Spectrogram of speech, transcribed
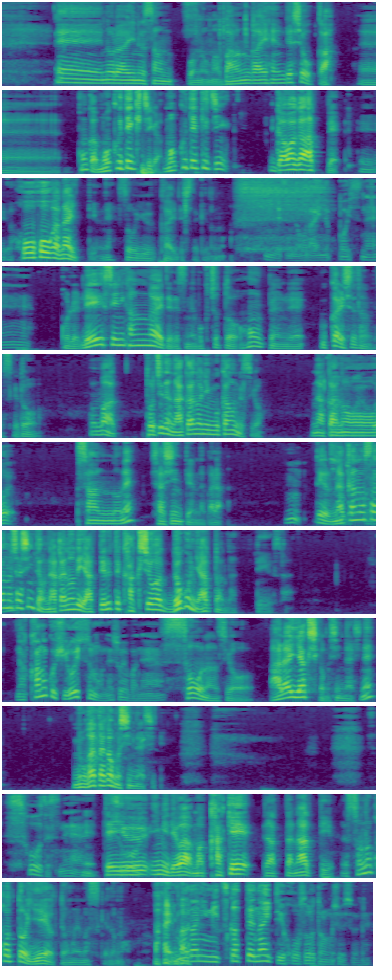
えー、野良犬散歩の、まあ、番外編でしょうか。えー、今回目的地が、目的地側があって、えー方法がないっていうね、そういう回でしたけども。いいですね、野良犬っぽいですね。これ、冷静に考えてですね、僕ちょっと本編でうっかりしてたんですけど、これまあ、土地で中野に向かうんですよ。中野さんのね、写真展だから。うん。だけど中野さんの写真展を中野でやってるって確証はどこにあったんだっていうさ。中野区広いっすもんね、そういえばね。そうなんですよ。荒井薬師かもしんないしね。野方かもしんないし。そうですねね。っていう意味では、まあ、賭けだったなっていう。そのことを言えよって思いますけども。はい、未だに見つかってないっていう放送だったら面白いですよね。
